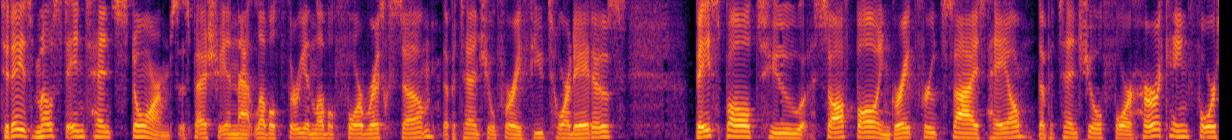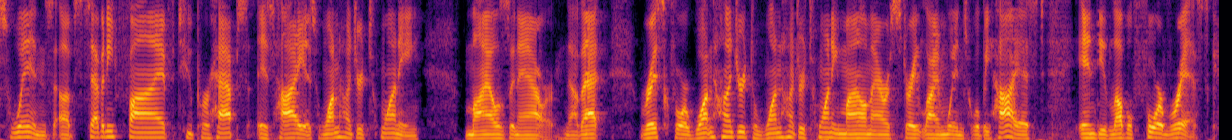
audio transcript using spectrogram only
Today's most intense storms, especially in that level 3 and level 4 risk zone, the potential for a few tornadoes, Baseball to softball and grapefruit sized hail, the potential for hurricane force winds of 75 to perhaps as high as 120 miles an hour. Now, that risk for 100 to 120 mile an hour straight line winds will be highest in the level 4 risk,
